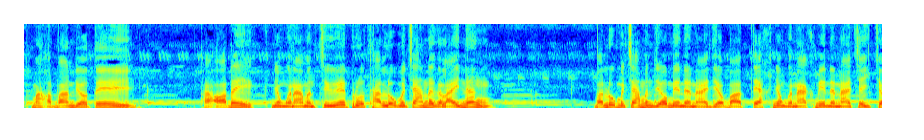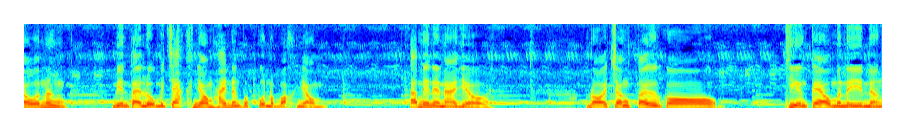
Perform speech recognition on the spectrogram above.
អាត្មាអត់បានយកទេថាអត់ទេខ្ញុំកណាមិនជឿទេព្រោះថាលោកម្ចាស់នៅកន្លែងហ្នឹង បើលោកម្ចាស់មិនយកមានអ្នកណាយកបើផ្ទះខ្ញុំកណាគ្មានអ្នកណាចេញចូលហ្នឹងមានតែលោកម្ចាស់ខ្ញុំហើយនឹងប្រពន្ធរបស់ខ្ញុំតើមានអ្នកណាយកដល់អញ្ចឹងទៅក៏ជាងកែវមณีហ្នឹង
